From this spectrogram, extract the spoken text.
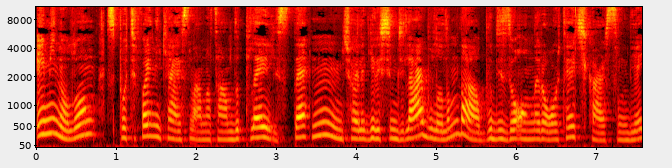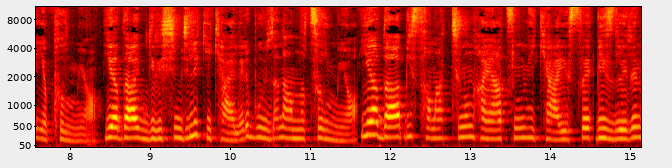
Emin olun Spotify'ın hikayesini anlatan The Playlist'te hmm, şöyle girişimciler bulalım da bu dizi onları ortaya çıkarsın diye yapılmıyor. Ya da girişimcilik hikayeleri bu yüzden anlatılmıyor. Ya da bir sanatçının hayatının hikayesi bizlerin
